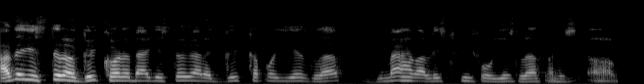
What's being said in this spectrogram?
I think he's still a good quarterback. He's still got a good couple of years left. He might have at least three, four years left on his um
